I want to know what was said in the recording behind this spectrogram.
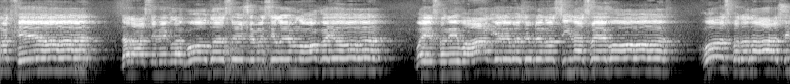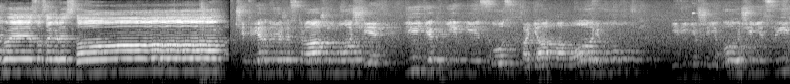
Матфея, да даст тебе глагол, благословившему силою многою, во исполнение Евангелия возлюблено Сына Своего, Господа нашего Иисуса Христа. Четвертую же стражу ночи, иде к ним Иисус, ходя по морю, и видевши его ученицы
